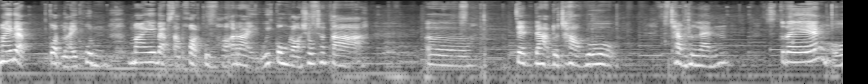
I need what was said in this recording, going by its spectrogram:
ไม่แบบกดไลค์คุณ ไม่แบบซัพพอร์ตคุณเพราะอะไรวิกงล้อโชคชะตา เออ เจ็ดดาบ The Tower Temperance Strength โอ้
